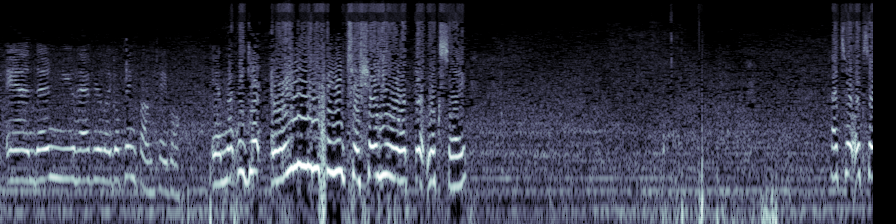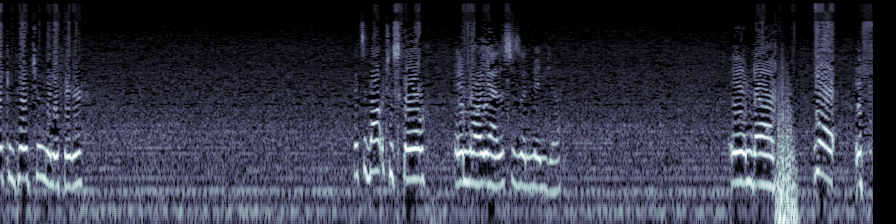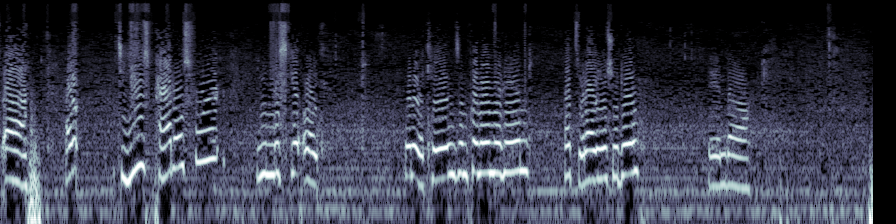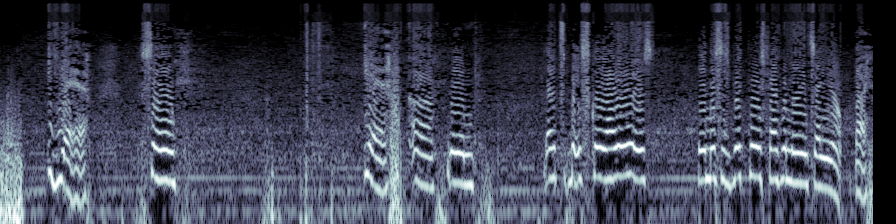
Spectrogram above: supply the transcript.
And then you have your Lego ping pong table. And let me get a random minifigure to show you what it looks like. That's what it looks like compared to a minifigure. It's about to scale, and uh, yeah, this is a ninja. And uh, yeah, if uh, I don't to use paddles for it, you just get like one of the cans and put it in your hand. That's what I usually do. And uh, yeah, so yeah, uh, and that's basically all there is. And this is Brick Boys 519 signing out. Bye.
